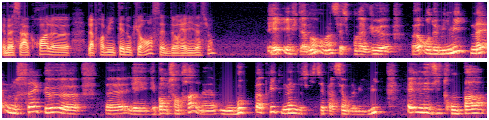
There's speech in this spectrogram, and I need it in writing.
eh ben, ça accroît la probabilité d'occurrence et de réalisation Et évidemment, hein, c'est ce qu'on a vu euh, en 2008, mais on sait que euh, euh, les, les, banques centrales ont beaucoup appris tout de même de ce qui s'est passé en 2008. Elles n'hésiteront pas,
